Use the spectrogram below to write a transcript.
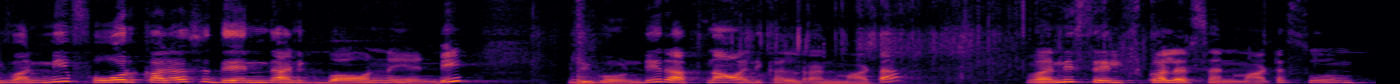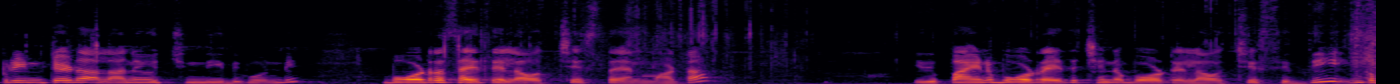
ఇవన్నీ ఫోర్ కలర్స్ దేని దానికి బాగున్నాయండి? ఇదిగోండి రత్నావళి కలర్ అనమాట. ఇవన్నీ సెల్ఫ్ కలర్స్ అనమాట సో ప్రింటెడ్ అలానే వచ్చింది ఇదిగోండి. బార్డర్స్ అయితే ఇలా వచ్చేస్తాయి అనమాట ఇది పైన బార్డర్ అయితే చిన్న బార్డర్ ఇలా వచ్చేసిద్ది. ఇంకా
